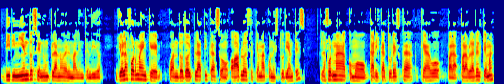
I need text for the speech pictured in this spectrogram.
dirimiéndose en un plano del malentendido. Yo la forma en que cuando doy pláticas o, hablo de este tema con estudiantes, la forma como caricaturesca que hago para, para hablar del tema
